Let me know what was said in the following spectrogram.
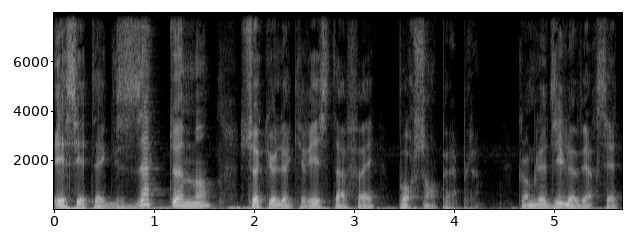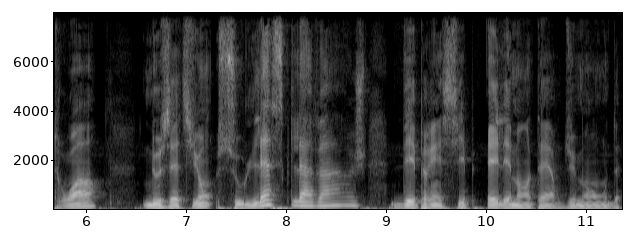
Et c'est exactement ce que le Christ a fait pour son peuple. Comme le dit le verset 3, nous étions sous l'esclavage des principes élémentaires du monde.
